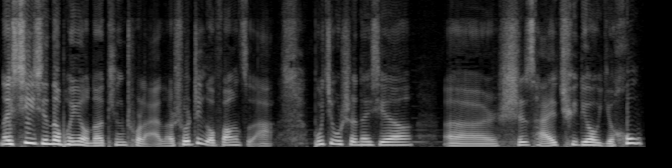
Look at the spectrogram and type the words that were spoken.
那细心的朋友呢，听出来了，说这个方子啊，不就是那些呃食材去掉以后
